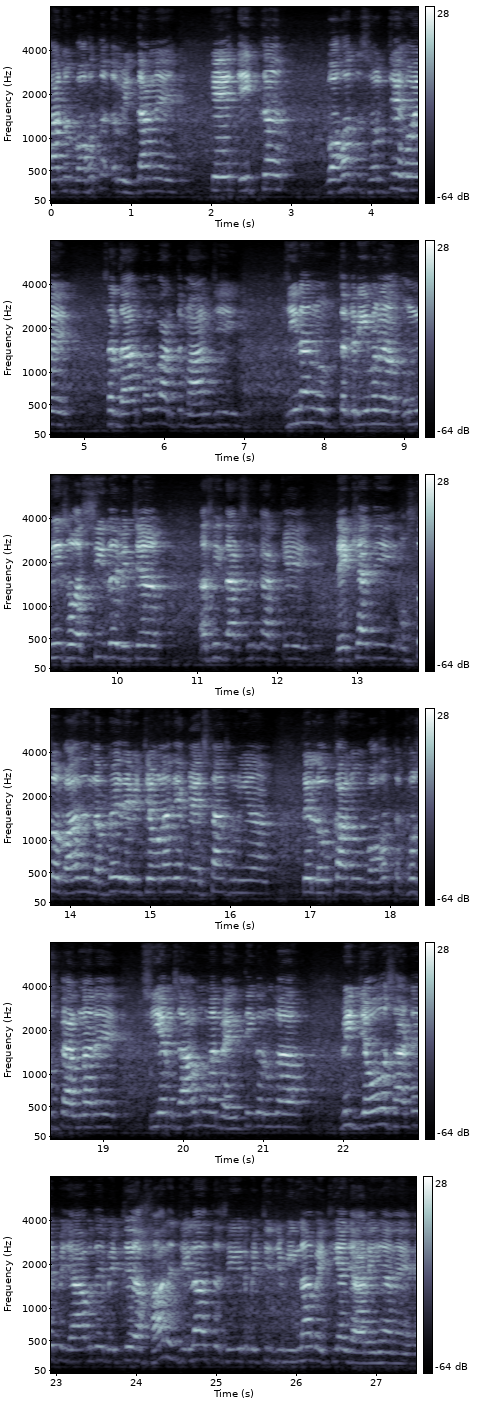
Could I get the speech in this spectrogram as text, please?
ਸਾਨੂੰ ਬਹੁਤ ਉਮੀਦਾਂ ਨੇ ਕਿ ਇੱਕ ਬਹੁਤ ਸੁਲਝੇ ਹੋਏ ਸਰਦਾਰ ਭਗਵੰਤ ਮਾਨ ਜੀ, ਜਿਨ੍ਹਾਂ ਨੂੰ ਤਕਰੀਬਨ 1980 ਦੇ ਵਿੱਚ ਅਸੀਂ ਦਰਸ਼ਨ ਕਰਕੇ ਦੇਖਿਆ ਜੀ, ਉਸ ਤੋਂ ਬਾਅਦ 90 ਦੇ ਵਿੱਚ ਉਹਨਾਂ ਦੀਆਂ ਕੈਸਟਾਂ ਸੁਣੀਆਂ ਤੇ ਲੋਕਾਂ ਨੂੰ ਬਹੁਤ ਖੁਸ਼ ਕਰਨ ਵਾਲੇ ਸੀਐਮ ਸਾਹਿਬ ਨੂੰ ਮੈਂ ਬੇਨਤੀ ਕਰੂੰਗਾ ਵੀ ਜੋ ਸਾਡੇ ਪੰਜਾਬ ਦੇ ਵਿੱਚ ਹਰ ਜ਼ਿਲ੍ਹਾ ਤਹਿਸੀਲ ਵਿੱਚ ਜ਼ਮੀਨਾਂ ਵੇਚੀਆਂ ਜਾ ਰਹੀਆਂ ਨੇ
